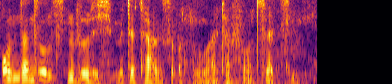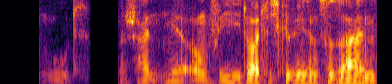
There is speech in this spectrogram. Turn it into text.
Und ansonsten würde ich mit der Tagesordnung weiter fortsetzen. Gut. Das scheint mir irgendwie deutlich gewesen zu sein.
